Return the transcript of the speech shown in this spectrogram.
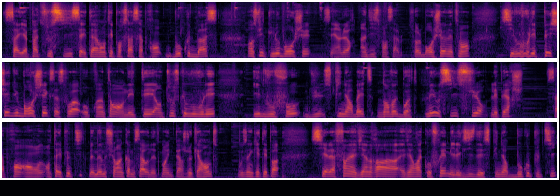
ça, il n'y a pas de souci, ça a été inventé pour ça, ça prend beaucoup de basse. Ensuite, le brochet, c'est un leurre indispensable. Sur le brochet, honnêtement, si vous voulez pêcher du brochet, que ce soit au printemps, en été, en tout ce que vous voulez, il vous faut du spinnerbait dans votre boîte. Mais aussi sur les perches, ça prend en, taille plus petite, mais même sur un comme ça, honnêtement, une perche de 40, vous inquiétez pas, si à la fin elle viendra, elle viendra coffrer, mais il existe des spinners beaucoup plus petits.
